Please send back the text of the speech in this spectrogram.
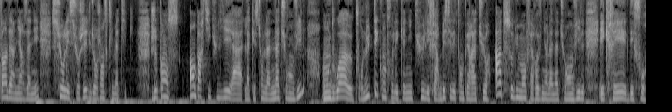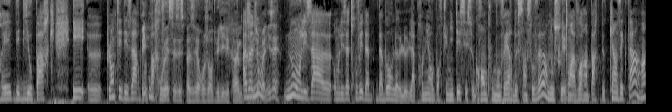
20 dernières années sur les sujets de l'urgence climatique. Je pense en particulier à la question de la nature en ville. On doit, euh, pour lutter contre les canicules et faire baisser les températures, absolument faire revenir la nature en ville et créer des forêts, des bioparcs et euh, planter des arbres. Mais où trouver ces espaces verts aujourd'hui Il est quand même ah très ben nous, urbanisé. Nous, on les a, euh, on les a trouvés d'abord. La première opportunité, c'est ce grand poumon vert de Saint-Sauveur. Nous souhaitons avoir un parc de 15 hectares. Hein.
